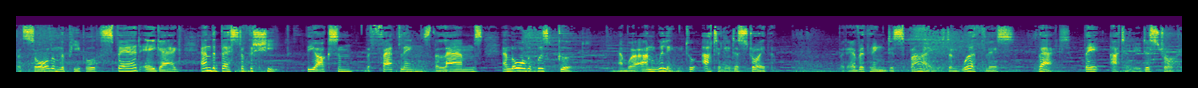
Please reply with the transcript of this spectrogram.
But Saul and the people spared Agag and the best of the sheep, the oxen, the fatlings, the lambs, and all that was good, and were unwilling to utterly destroy them. But everything despised and worthless, that they utterly destroyed.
